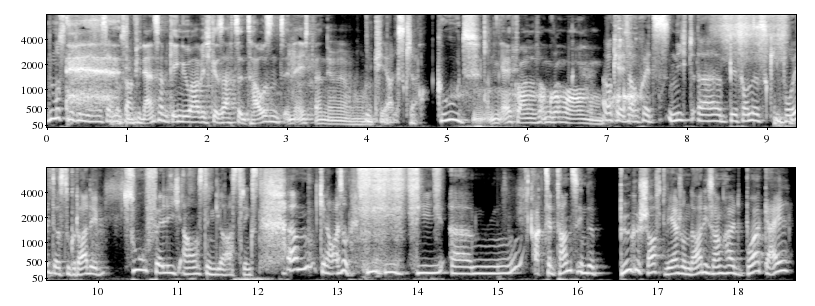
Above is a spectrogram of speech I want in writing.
du musst nicht in diese Sendung sagen. Dem Finanzamt gegenüber habe ich gesagt, sind 1000 in echt. Okay, alles klar. Gut. In echt waren es Okay, ist auch jetzt nicht äh, besonders gewollt, dass du gerade zufällig aus dem Glas trinkst. Ähm, genau, also die, die, die ähm, Akzeptanz in der Bürgerschaft wäre schon da. Die sagen halt, boah, geil,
